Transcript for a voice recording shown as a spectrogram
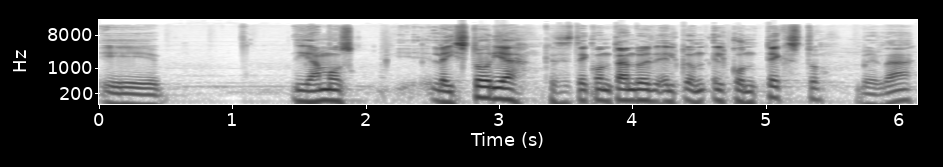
eh, digamos, la historia que se esté contando, el, contexto, ¿verdad?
